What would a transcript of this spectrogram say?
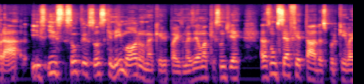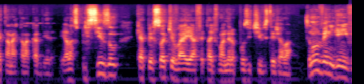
pra... E, e, são pessoas que nem moram naquele país, mas é uma questão de... Elas vão ser afetadas por quem vai estar naquela cadeira. E elas precisam que a pessoa que vai afetar de maneira positiva esteja lá. Você não vê ninguém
